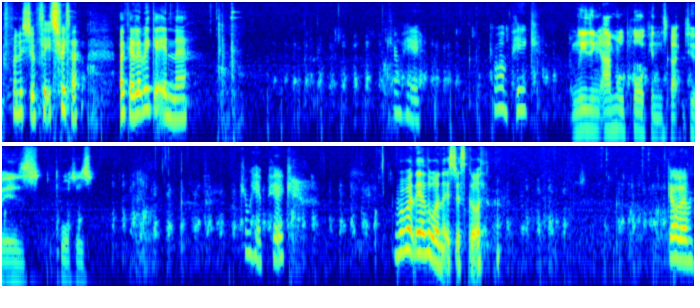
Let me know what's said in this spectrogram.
Finish your victory lap. Okay, let me get in there. Come here. Come on, pig. I'm leading Admiral Porkins back to his quarters. Come here, pig. What about the other one that's just gone? Got him.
